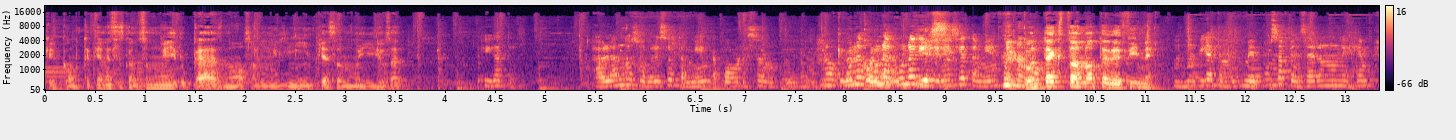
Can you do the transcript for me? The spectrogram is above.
que, como que tienen esas condiciones son muy educadas no son muy limpias son muy o sea Fíjate. Hablando sobre eso también. La pobreza no tiene No, nada una, con una, diferencia también. el contexto no te define Fíjate, me, me puse a pensar en un ejemplo.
